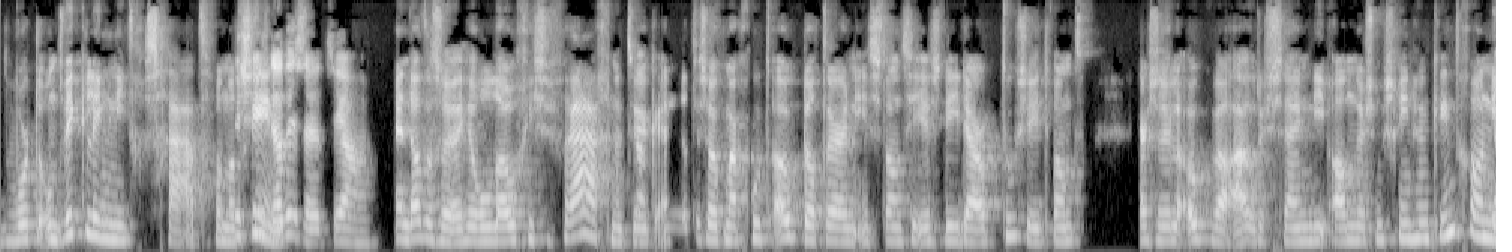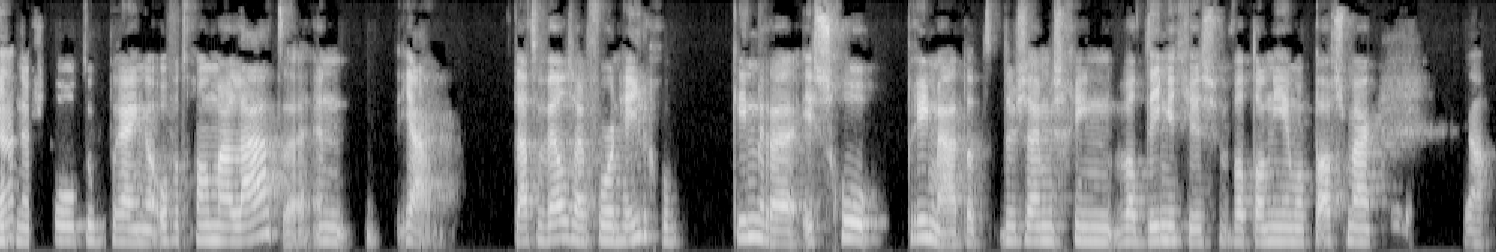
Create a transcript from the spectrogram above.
wordt de ontwikkeling niet geschaad van dat precies, dat kind? is het, ja. En dat is een heel logische vraag Ja, natuurlijk. En dat is ook maar goed ook dat er een instantie is die daarop toeziet. Want er zullen ook wel ouders zijn die anders misschien hun kind gewoon niet ja, naar school toe brengen of het gewoon maar laten. En ja, laten we wel zijn, voor een hele groep kinderen is school prima. Dat, er zijn misschien wat dingetjes wat dan niet helemaal past, maar ja.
